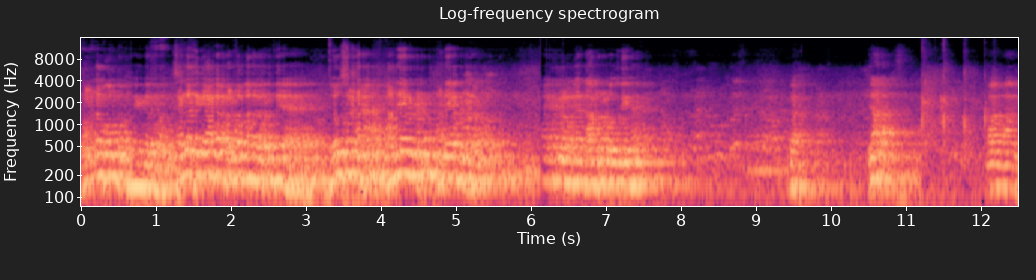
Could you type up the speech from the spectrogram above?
மண்டபம் சங்கத்துக்காக மண்டபத்தை வந்து ஜோசன அதே அதே இருக்கிறவங்க தாமிர பகுதியில் வாங்க வாங்க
